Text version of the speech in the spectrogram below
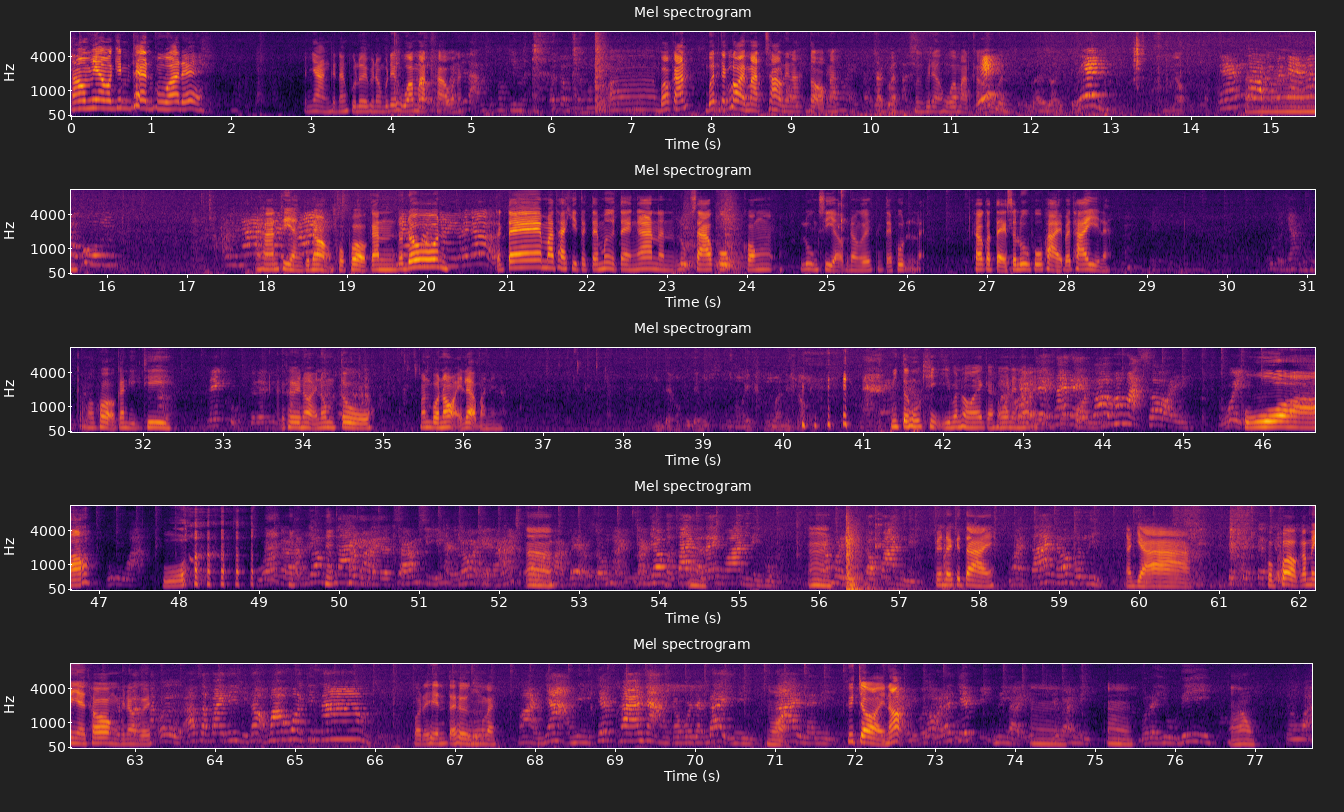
เอาเมียมากินแทนผัวเด้เป็นย่างกันทั้งผู้เลยพี่น้องบ่ได้หัวหมัดเขานะอ่าบอกกัน เบิดจักร้อยหมัดเช้านี่นะตอกนะจัดละมึงพี่น้องหัวหมัดเขาเพิ่นลอยลอยเกินแล้วอาหารเที่ยงพี่น้องพบพอกันโดนๆตั้งแต่มาถ่ายคลิปตั้งแต่มือแต่งงานนั่นลูกสาวกุ๊กของลุงเสี่ยวพี่น้องเอ้ยตั้งแต่พุ่นแหละเขาก็แตกสรุปผู้ผ่ายไปไทยแหละก็มาพอกันอีกทีกระเทยหน่อยนมโตมันบ่น้อยแล้วบัดนี้นะ มันจะมันจะขี่หอยกันวันนี้เนาะมีแตัวหูขี่มันห้อยกันหัวน้อยถ้าเด็กก็มาหมัดซอยๆผัวหัวผัวหัวกันลำย่อมก็ใต้ถ้ากัมานแบบสามสี่หายน้อยนะอ่าหมัดแล้วสองหายลำย่อมก็ใต้กับแรงว่านนี่ผมอืมยังบริเขาปั้นนี่เป็นไรคือตายหอยใต้แต่ว่าบริอาญาพ่อพ่อก็ไม่ใหญ่ท้องพี่น้องเอ้ยเออเอาสบายดีพี่น้องมาว่ากินน้พอได้เห็นแต่หึงเลยำ หอยย่ามีเจ็บขาหย่างก็บ่อยากได้นี่หัวได้แล้วนี่คือจ่อยเนาะ รอแล้วเจ็บนี่อืม เจ็บอันนี้อืมบ่ได้อยู่ดีอ้าวจังหวะ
